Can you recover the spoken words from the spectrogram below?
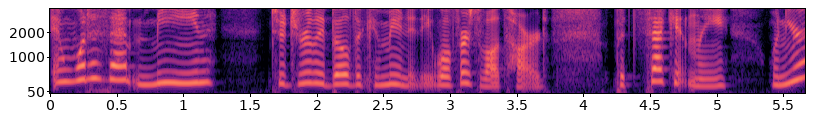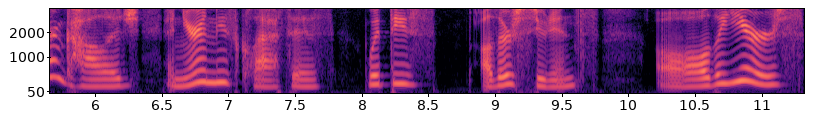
And what does that mean to truly build a community? Well, first of all, it's hard. But secondly, when you're in college and you're in these classes with these other students all the years,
